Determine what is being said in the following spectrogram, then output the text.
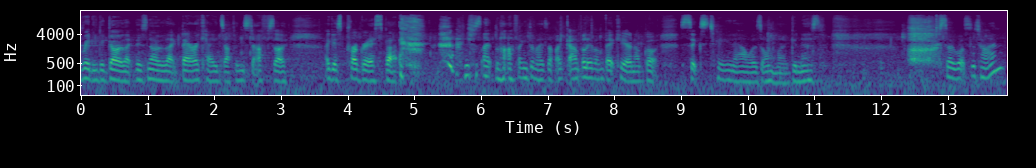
ready to go. Like there's no like barricades up and stuff so I guess progress but I'm just like laughing to myself. I can't believe I'm back here and I've got 16 hours. Oh my goodness. So what's the time?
